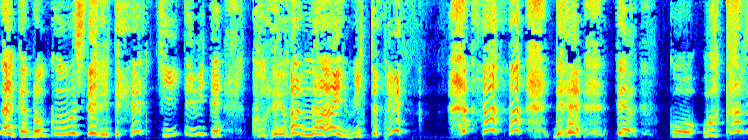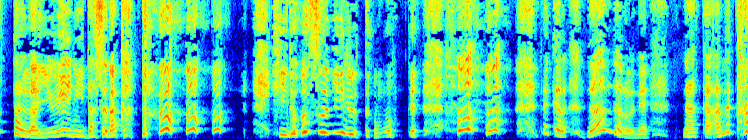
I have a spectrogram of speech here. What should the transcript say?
なんか録音してみて、聞いてみて、これはないみたいな。で、で、こう、分かったがゆえに出せなかった。ひどすぎると思って。だから、なんだろうね。なんか、あんな簡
